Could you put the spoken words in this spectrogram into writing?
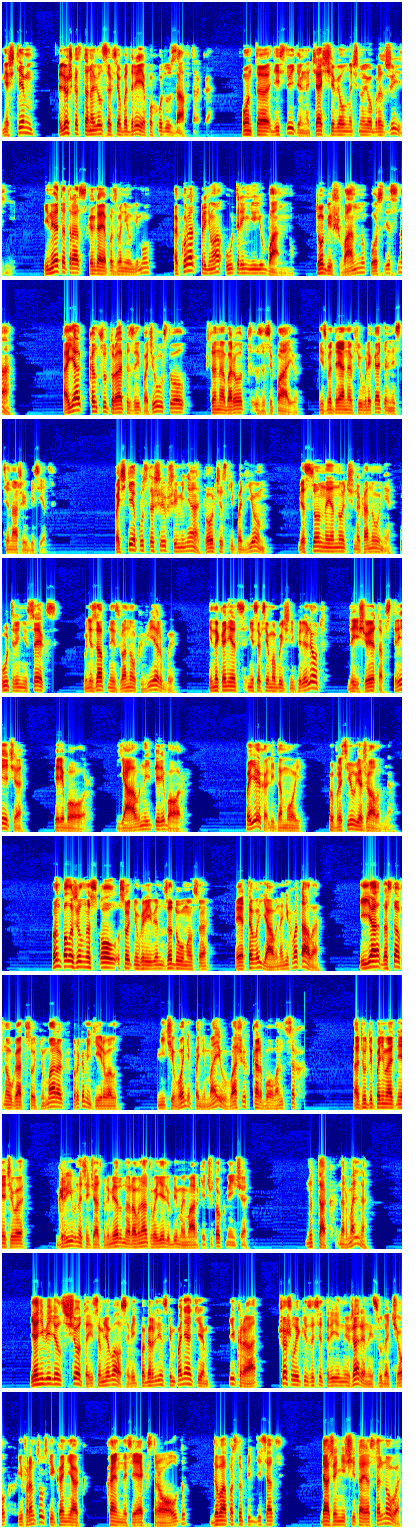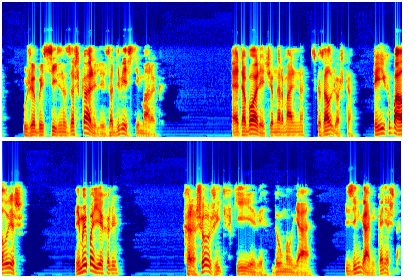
Меж тем Лешка становился все бодрее по ходу завтрака. Он-то действительно чаще вел ночной образ жизни. И на этот раз, когда я позвонил ему, аккурат принимал утреннюю ванну, то бишь ванну после сна. А я к концу трапезы почувствовал, что наоборот засыпаю, несмотря на всю увлекательность наших бесед. Почти опустошивший меня творческий подъем, бессонная ночь накануне, утренний секс, внезапный звонок вербы и, наконец, не совсем обычный перелет, да еще эта встреча, перебор, явный перебор. «Поехали домой», — попросил я жалобно. Он положил на стол сотню гривен, задумался. Этого явно не хватало. И я, достав наугад сотню марок, прокомментировал. «Ничего не понимаю в ваших карбованцах». «А тут и понимать нечего. Гривна сейчас примерно равна твоей любимой марке, чуток меньше». «Ну так, нормально?» Я не видел счета и сомневался, ведь по берлинским понятиям икра шашлык из осетрины, жареный судачок и французский коньяк Хеннесси Экстра Олд, два по сто пятьдесят, даже не считая остального, уже бы сильно зашкалили за двести марок. — Это более чем нормально, — сказал Лешка. — Ты их балуешь. И мы поехали. Хорошо жить в Киеве, — думал я. С деньгами, конечно.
